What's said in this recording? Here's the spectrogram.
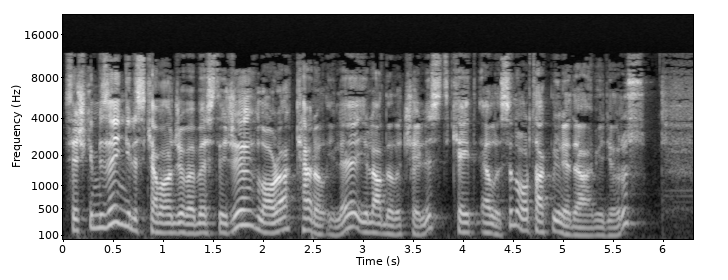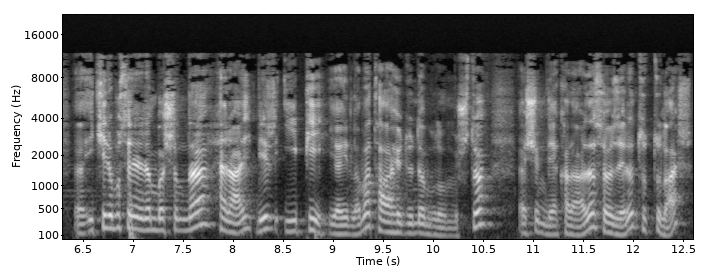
Seçkimize İngiliz kemancı ve besteci Laura Cannell ile İrlandalı cellist Kate Ellis'in ortaklığıyla devam ediyoruz. Ee, ikili bu senenin başında her ay bir EP yayınlama taahhüdünde bulunmuştu. Ee, şimdiye kadar da sözlerini tuttular.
